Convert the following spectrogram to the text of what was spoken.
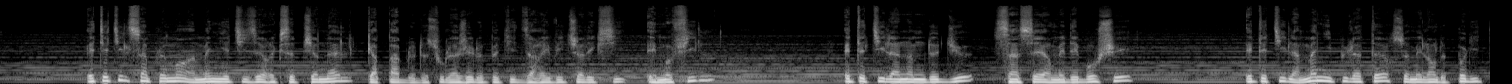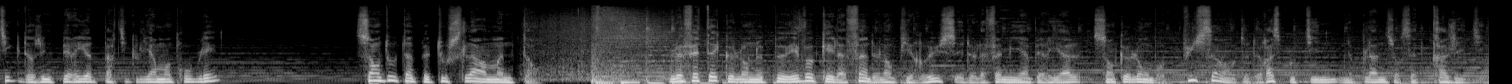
Était-il simplement un magnétiseur exceptionnel, capable de soulager le petit tsarevitch Alexis, hémophile? Était-il un homme de Dieu, sincère mais débauché, était-il un manipulateur se mêlant de politique dans une période particulièrement troublée? Sans doute un peu tout cela en même temps. Le fait est que l'on ne peut évoquer la fin de l'Empire russe et de la famille impériale sans que l'ombre puissante de Raspoutine ne plane sur cette tragédie.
